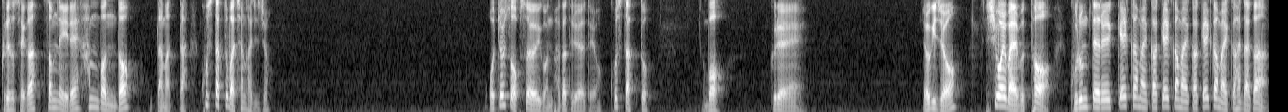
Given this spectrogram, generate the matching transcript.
그래서 제가 썸네일에 한 번 더 남았다. 코스닥도 마찬가지죠. 어쩔 수 없어요. 이건 받아들여야 돼요. 코스닥도 뭐 그래 여기죠. 10월 말부터 구름대를 깰까 말까 깰까 말까 깰까 말까 하다가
